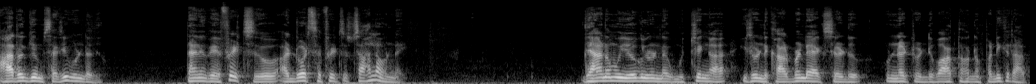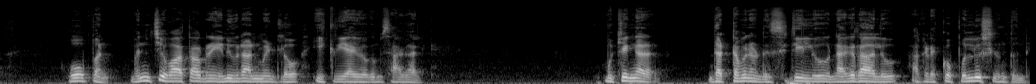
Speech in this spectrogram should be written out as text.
ఆరోగ్యం సరిగా ఉండదు దానికి ఎఫెక్ట్స్ అడ్వర్స్ ఎఫెక్ట్స్ చాలా ఉన్నాయి. ధ్యానము యోగులు ఉన్న ముఖ్యంగా ఇటువంటి కార్బన్ డైఆక్సైడ్ ఉన్నటువంటి వాతావరణం పనికిరాదు. ఓపెన్ మంచి వాతావరణ ఎన్విరాన్మెంట్లో ఈ క్రియాయోగం సాగాలి. ముఖ్యంగా దట్టమైన సిటీలు నగరాలు అక్కడ ఎక్కువ పొల్యూషన్ ఉంటుంది.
